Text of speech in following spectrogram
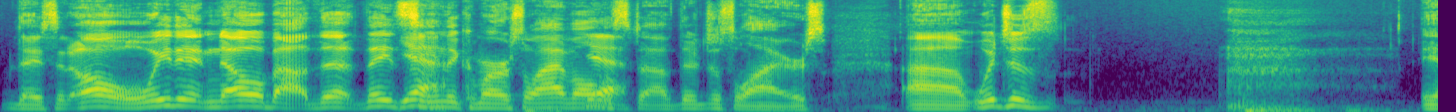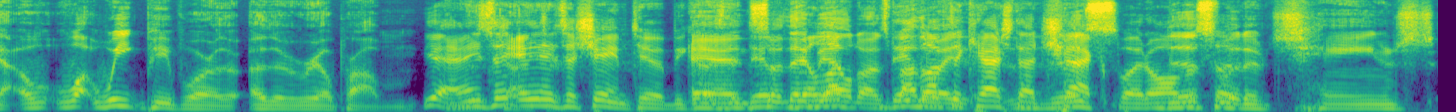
they said, "Oh, we didn't know about that. They'd Yeah. seen the commercial. I have all Yeah. the stuff. They're just liars," um, which is Yeah, what weak people are the, are the real problem. Yeah, and it's, a, and it's a shame too because and they, so they they bailed love, us. They love way, to cash that check, but all of a this would have changed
